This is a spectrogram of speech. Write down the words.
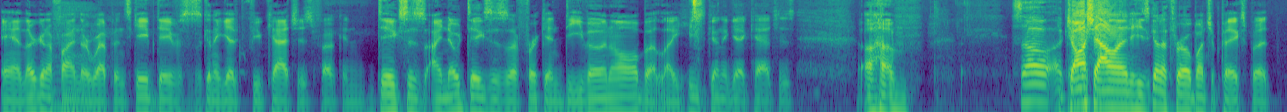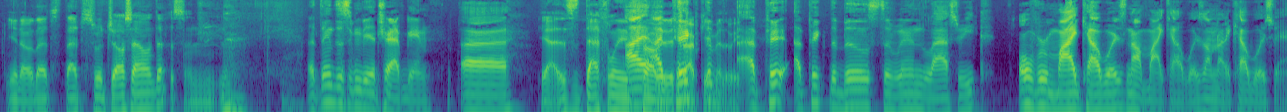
and they're gonna find their weapons. Gabe Davis is gonna get a few catches. Fucking Diggs is I know Diggs is a freaking diva and all, but like he's gonna get catches. Um, So okay. Josh Allen, he's gonna throw a bunch of picks, but you know that's that's what Josh Allen does, and I think this is gonna be a trap game. Uh, yeah, this is definitely I, probably I the trap game of the week. I picked I picked the Bills to win last week over my Cowboys. Not my Cowboys. I'm not a Cowboys fan.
